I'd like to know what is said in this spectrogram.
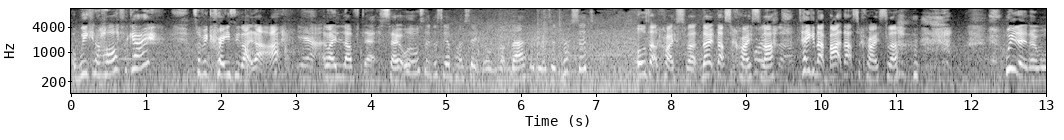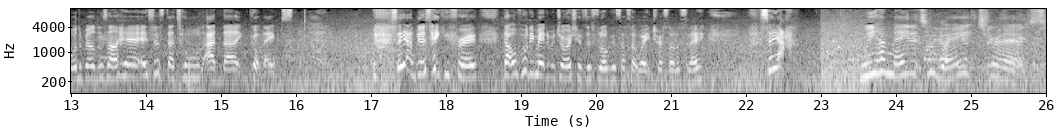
a week and a half ago, something crazy like that. Yeah. And I loved it. So also does the Empire State Building up there if anyone's interested. Or is that the Chrysler? No, that's a Chrysler. Chrysler. Taking that back, that's a Chrysler. we don't know what all the builders are here. It's just they're tall and they uh, got names. So yeah, I'm going to take you through. That will probably make the majority of this vlog is us at Waitress, honestly. So yeah. We have made it to Waitress.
